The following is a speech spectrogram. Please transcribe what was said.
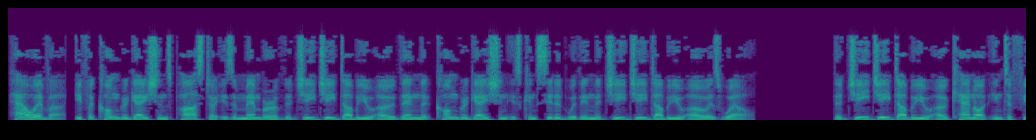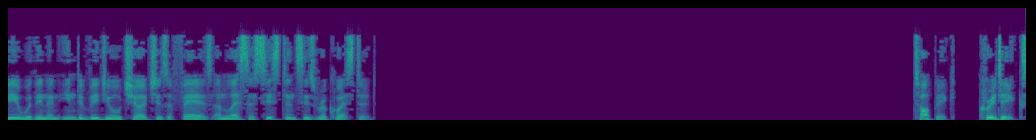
However, if a congregation's pastor is a member of the GGWO then that congregation is considered within the GGWO as well. The GGWO cannot interfere within an individual church's affairs unless assistance is requested. Critics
